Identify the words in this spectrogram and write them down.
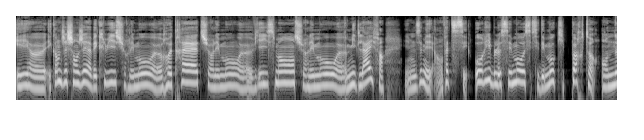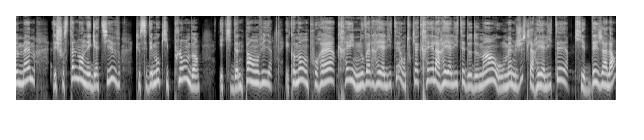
et, euh, et, quand j'échangeais avec lui sur les mots euh, retraite, sur les mots euh, vieillissement, sur les mots euh, midlife, il me disait mais en fait c'est horrible ces mots, c'est des mots qui portent en eux-mêmes des choses tellement négatives que c'est des mots qui plombent et qui donnent pas envie. Et comment on pourrait créer une nouvelle réalité, en tout cas créer la réalité de demain ou même juste la réalité qui est déjà là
